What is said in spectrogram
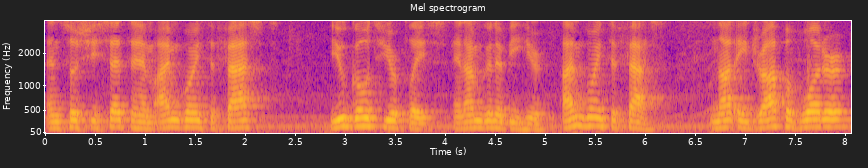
And so she said to him, I'm going to fast. You go to your place, and I'm going to be here. I'm going to fast. Not a drop of water,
